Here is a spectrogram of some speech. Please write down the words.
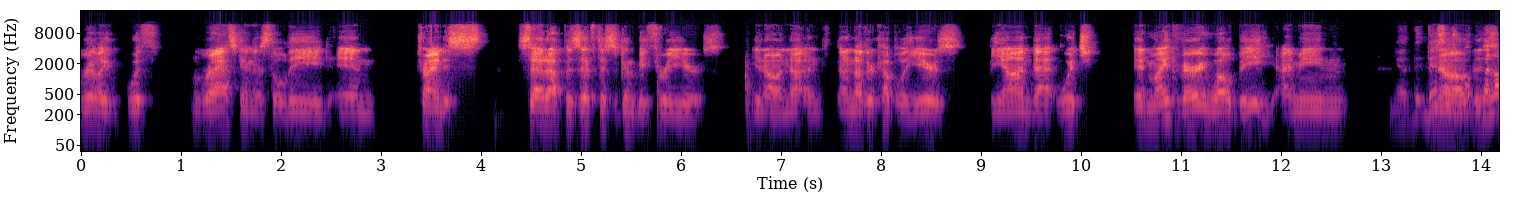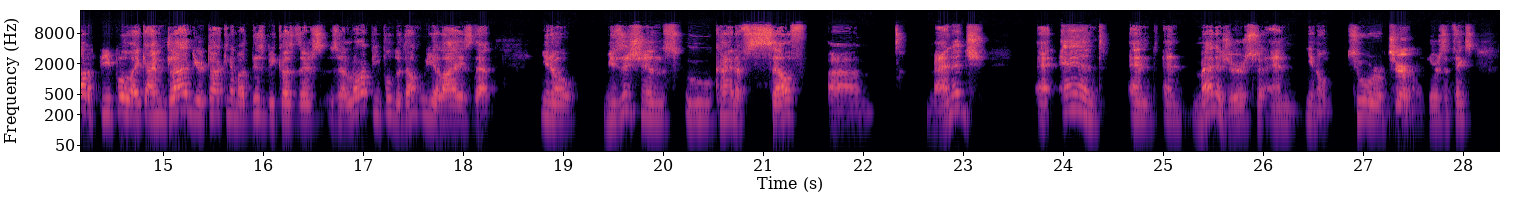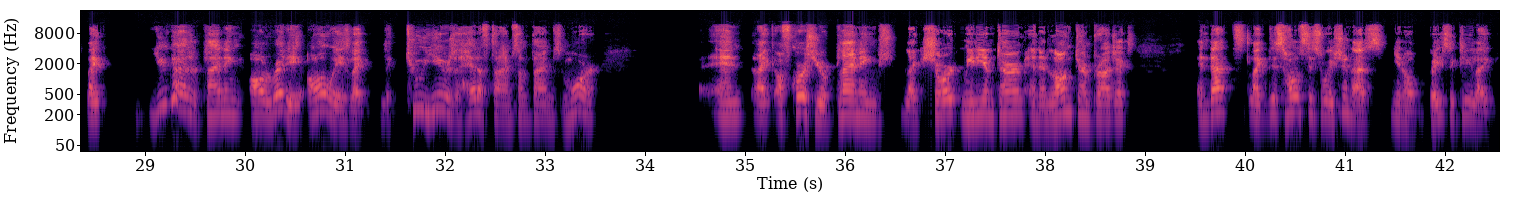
really with Raskin as the lead in trying to s- set up as if this is going to be three years, you know, ano- another couple of years beyond that, which it might very well be. I mean, yeah, th- this No, is this- a lot of people like. I'm glad you're talking about this because there's, there's a lot of people who don't realize that, you know, musicians who kind of self um, manage and and and managers and you know tour Sure. managers and things like you guys are planning already always like like two years ahead of time sometimes more and like of course you're planning sh- like short medium term and then long term projects and that's like this whole situation has you know basically like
